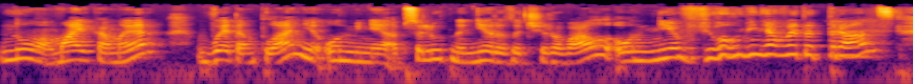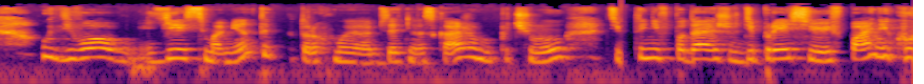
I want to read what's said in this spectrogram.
Но Майк Амер в этом плане, он меня абсолютно не разочаровал, он не ввел меня в этот транс. У него есть моменты, в которых мы обязательно скажем, почему типа, ты не впадаешь в депрессию и в панику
